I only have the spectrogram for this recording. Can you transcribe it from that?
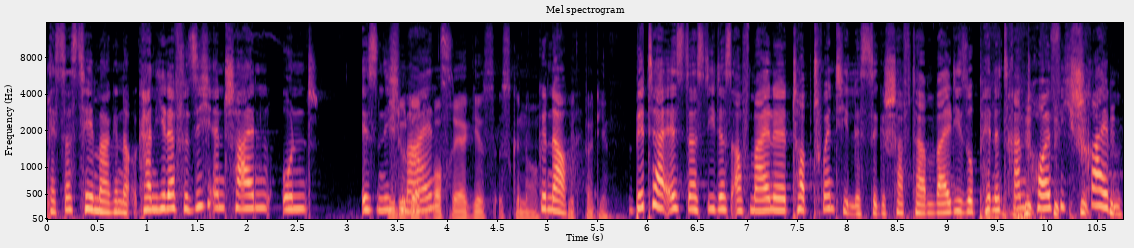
ist das Thema, genau. Kann jeder für sich entscheiden und ist Wie nicht du meins. darauf reagierst, ist genau, Genau. bei dir. Bitter ist, dass die das auf meine Top 20 Liste geschafft haben, weil die so penetrant häufig schreiben.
